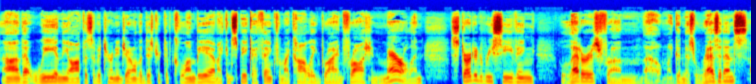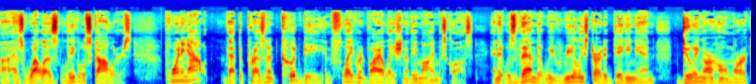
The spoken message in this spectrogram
uh, that we in the Office of Attorney General of the District of Columbia, and I can speak, I think, for my colleague Brian Frosh in Maryland, started receiving letters from, oh my goodness, residents uh, as well as legal scholars pointing out that the president could be in flagrant violation of the Emoluments Clause. And it was then that we really started digging in, doing our homework,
